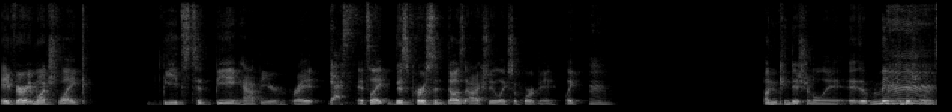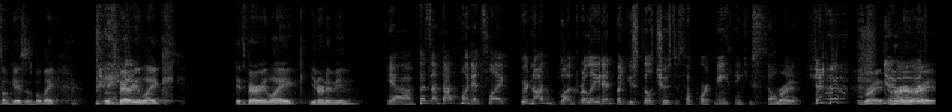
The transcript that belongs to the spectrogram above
It very much like leads to being happier, right? yes It's like this person does actually like support me. Like Mm. unconditionally. It- it- maybe conditionally in Mm. some cases, but like it's very like it's very like, you know what I mean? Yeah, because at that point, it's like we're not blood related, but you still choose to support me. Thank you so Right. much. Right, Yeah, right, right.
